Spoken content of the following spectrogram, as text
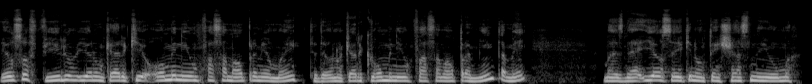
eu sou filho e eu não quero que homem nenhum faça mal para minha mãe, entendeu? Eu não quero que homem nenhum faça mal para mim também. Mas, né, e eu sei que não tem chance nenhuma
